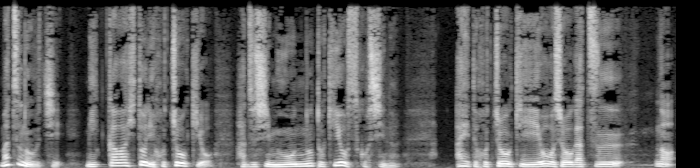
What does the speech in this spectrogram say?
松のうち三日は一人補聴器を外し無音の時を過ごしぬ。あえて補聴器をお正月の、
